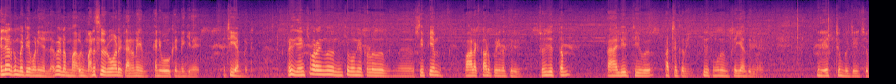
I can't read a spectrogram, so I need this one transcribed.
എല്ലാവർക്കും പറ്റിയ പണിയല്ല. വേണ്ട ഒരു മനസ്സിൽ ഒരുപാട് കരുണയും കനിവൊക്കെ ഉണ്ടെങ്കിൽ ചെയ്യാൻ പറ്റും. പക്ഷേ എനിക്ക് പറയുന്നത് എനിക്ക് തോന്നിയിട്ടുള്ളത് സി പി എം പാലക്കാട് പ്ലീനത്തിൽ ശുചിത്വം പാലിയേറ്റീവ് പച്ചക്കറി ഇത് മൂന്നും ചെയ്യാൻ തീരുമാനിച്ചു. ഇതിൽ ഏറ്റവും വിജയിച്ച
